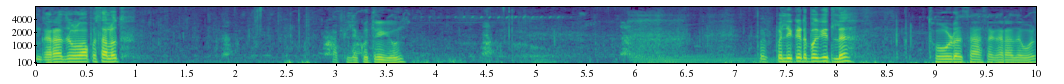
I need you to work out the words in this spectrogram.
घराजवळ वापस आलोत. आपले कुत्रे घेऊन. पण पलीकडे बघितलं थोडंसं असं घराजवळ.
